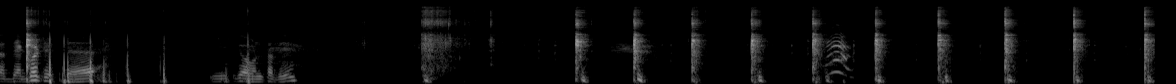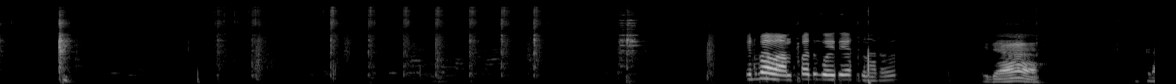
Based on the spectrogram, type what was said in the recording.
ఇలా దగ్గొట్టిస్తే నీట్గా ఉంటుంది. బాబు అంత పెద్ద గొయ్యి తీస్తున్నారు? ఇదే? ఇక్కడ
